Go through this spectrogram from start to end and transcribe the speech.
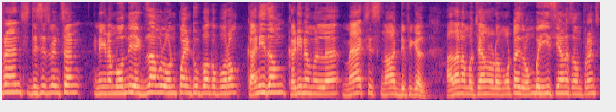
friends this is Vinson இன்னைக்கு நம்ம வந்து எக்ஸாம்பிள் ஒன் பாயிண்ட் டூ பார்க்க போகிறோம் கணிதம் கடினம் அல்ல. மேக்ஸ் இஸ் நாட் டிஃபிகல்ட் அதான் நம்ம சேனலோட மோட்டோ இது ரொம்ப ஈஸியான சம் ஃப்ரெண்ட்ஸ்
